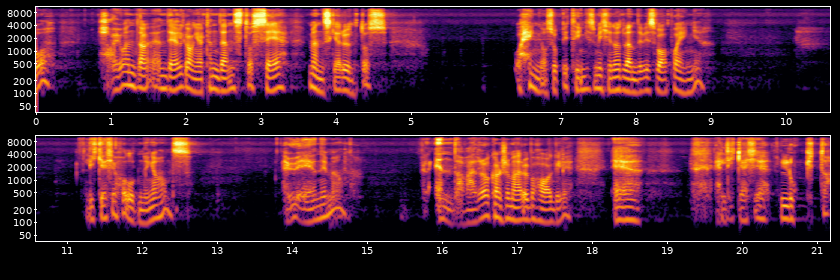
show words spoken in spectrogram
òg har jo en del ganger tendens til å se mennesker rundt oss og henge oss opp i ting som ikke nødvendigvis var poenget. Liker ikke holdninga hans. Jeg er uenig med han. Eller enda verre og kanskje mer ubehagelig. Jeg, jeg liker ikke lukta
